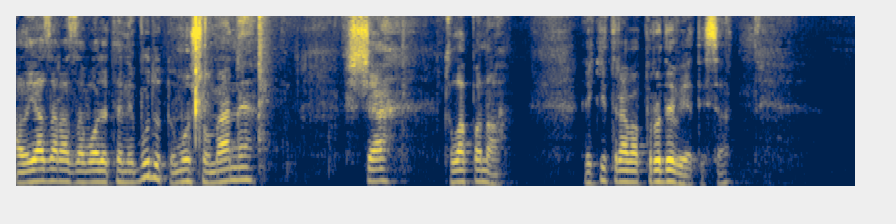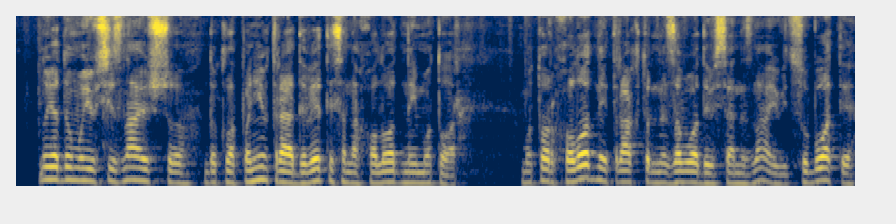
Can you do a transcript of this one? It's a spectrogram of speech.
Але я зараз заводити не буду, тому що в мене ще клапана, які треба продивитися. Ну, я думаю, всі знають, що до клапанів треба дивитися на холодний мотор. Мотор холодний, трактор не заводився, не знаю, від суботи,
